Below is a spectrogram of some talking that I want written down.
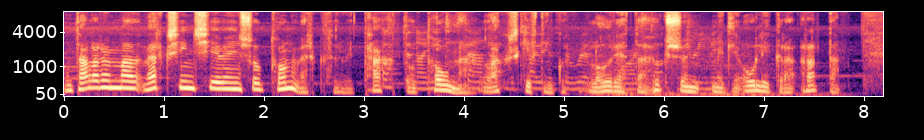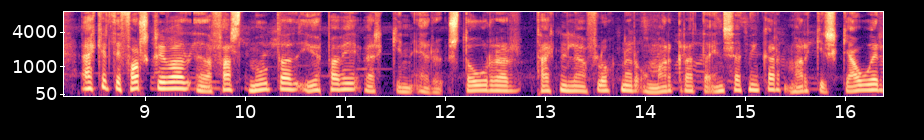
Hún talar um að verk sín séu eins og tónverk þurfi takt og tóna, lagskiptingu, lóðrétta hugsun millir ólíkra ratta. Ekkert er forskrifað eða fast mútað í upphafi, verkin eru stórar, tæknilega floknar og margrata innsetningar, margir skjáir,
